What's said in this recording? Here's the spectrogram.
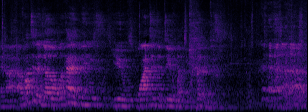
And I, I wanted to know what kind of things you wanted to do but you couldn't.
